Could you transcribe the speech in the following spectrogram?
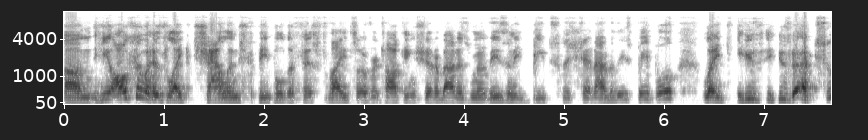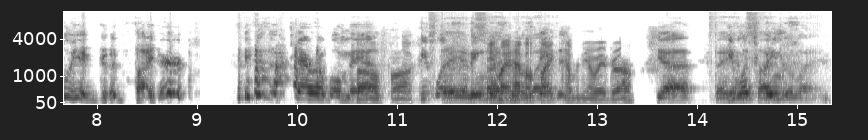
Um, he also has like challenged people to fistfights over talking shit about his movies, and he beats the shit out of these people. Like he's he's actually a good fighter. he's a terrible man. Oh fuck! He Stay once inside You might have a fight coming your way, bro. Yeah, Stay He was inside your lane.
